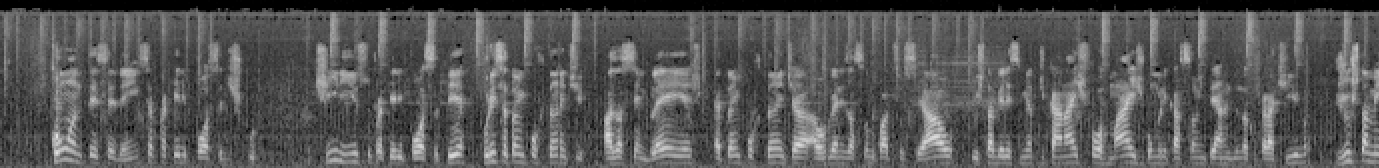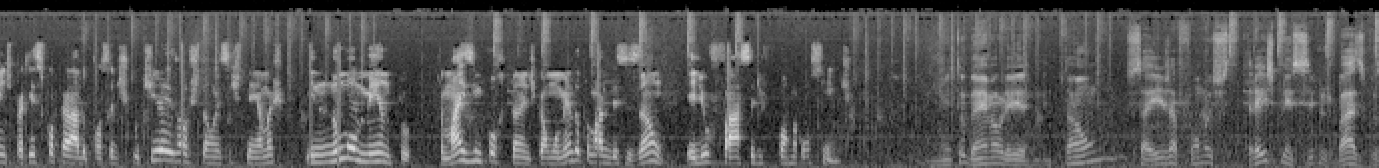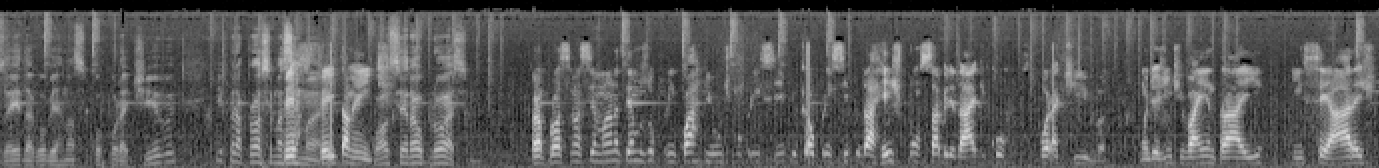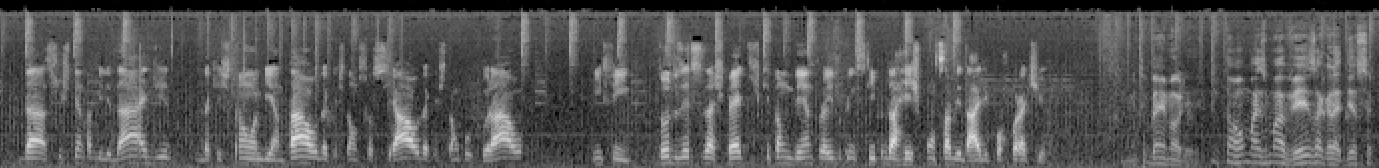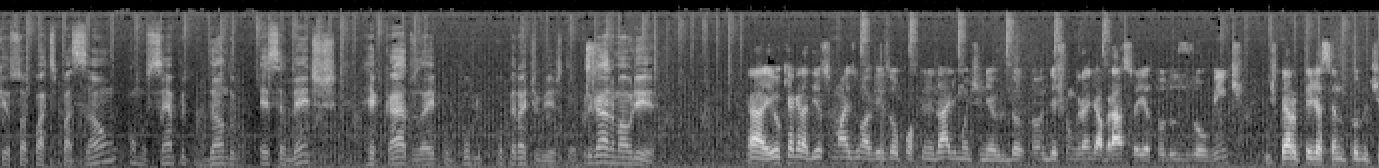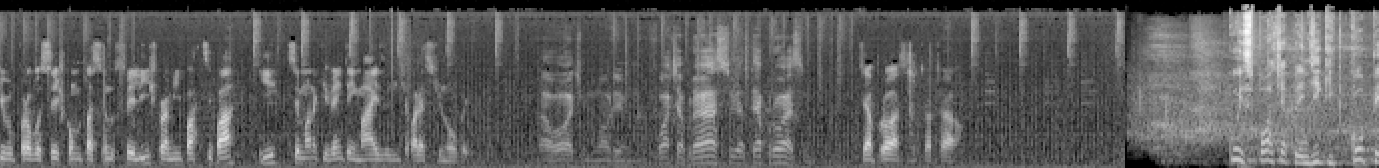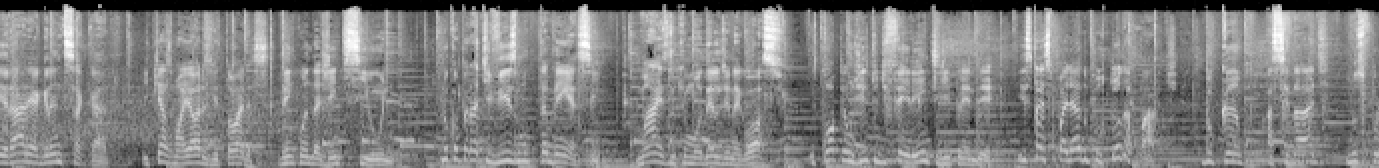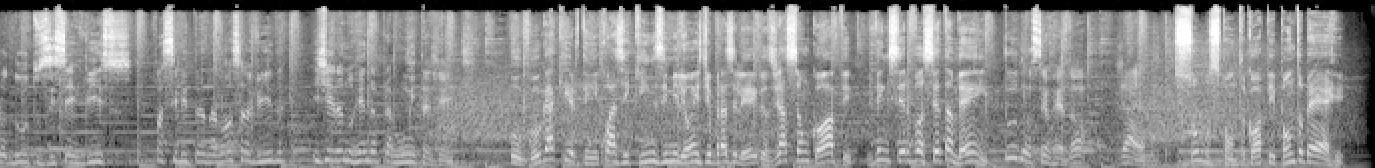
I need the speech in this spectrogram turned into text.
com antecedência para que ele possa discutir isso, para que ele possa ter. Por isso é tão importante as assembleias, é tão importante a, organização do quadro social, o estabelecimento de canais formais de comunicação interna dentro da cooperativa, justamente para que esse cooperado possa discutir a exaustão esses temas e no momento o mais importante, que é o momento da tomada de decisão, ele o faça de forma consciente. Muito bem, Mauri. Então, isso aí já fomos três princípios básicos aí da governança corporativa. E para a próxima semana? Perfeitamente. Qual será o próximo? Para a próxima semana temos o quarto e último princípio, que é o princípio da responsabilidade corporativa, onde a gente vai entrar aí em searas da sustentabilidade, da questão ambiental, da questão social, da questão cultural, enfim, todos esses aspectos que estão dentro aí do princípio da responsabilidade corporativa. Muito bem, Maurício. Então, mais uma vez, agradeço aqui a sua participação, como sempre, dando excelentes recados aí para o público cooperativista. Obrigado, Maurício. Ah, eu que agradeço mais uma vez a oportunidade, Montenegro. Deixo um grande abraço aí a todos os ouvintes. Espero que esteja sendo produtivo para vocês, como está sendo feliz para mim participar. E semana que vem tem mais, a gente aparece de novo aí. Tá ótimo, Maurício. Um forte abraço e até a próxima. Até a próxima. Tchau, tchau. Com o esporte aprendi que cooperar é a grande sacada e que as maiores vitórias vêm quando a gente se une. No cooperativismo também é assim. Mais do que um modelo de negócio, o COP é um jeito diferente de empreender e está espalhado por toda parte do campo à cidade, nos produtos e serviços, facilitando a nossa vida e gerando renda para muita gente. O Guga Kirten e quase 15 milhões de brasileiros já são COP. Vencer você também. Tudo ao seu redor já é. Somos.cop.br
